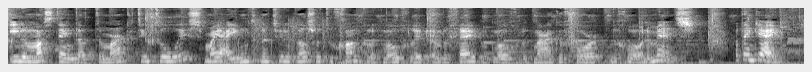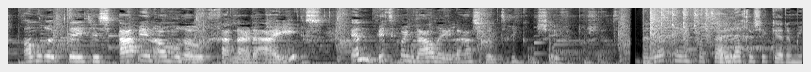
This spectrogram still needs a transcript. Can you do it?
Elon Musk denkt dat het een marketing tool is, maar ja, je moet het natuurlijk wel zo toegankelijk mogelijk en begrijpelijk mogelijk maken voor de gewone mens. Wat denk jij? Andere updates, ABN AMRO gaat naar de AX en Bitcoin daalde helaas met 3,7%. Belegging praktijk. Beleggers Academy.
